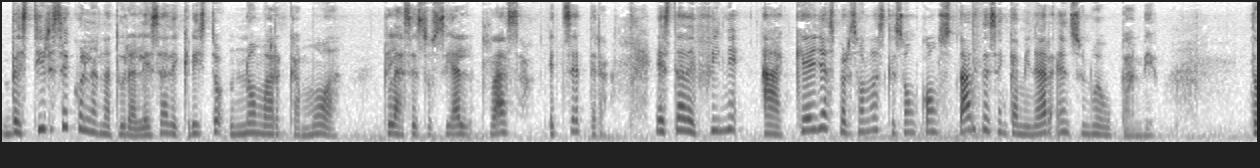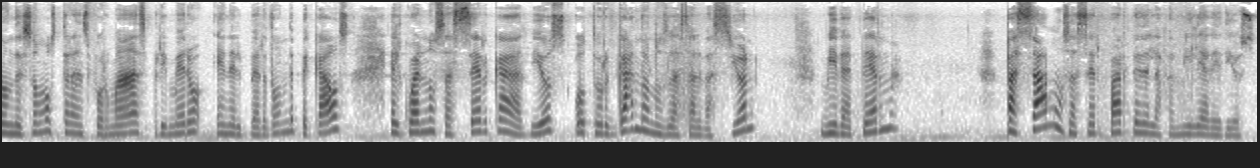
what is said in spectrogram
Vestirse con la naturaleza de Cristo no marca moda, clase social, raza, etc. Esta define a aquellas personas que son constantes en caminar en su nuevo cambio donde somos transformadas primero en el perdón de pecados, el cual nos acerca a Dios otorgándonos la salvación, vida eterna. Pasamos a ser parte de la familia de Dios.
